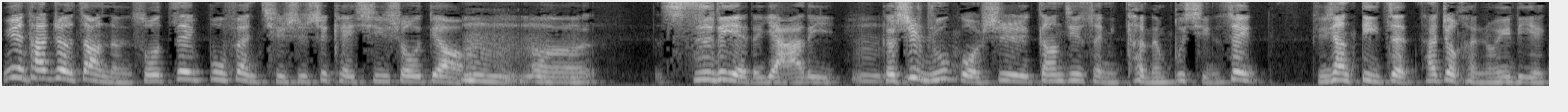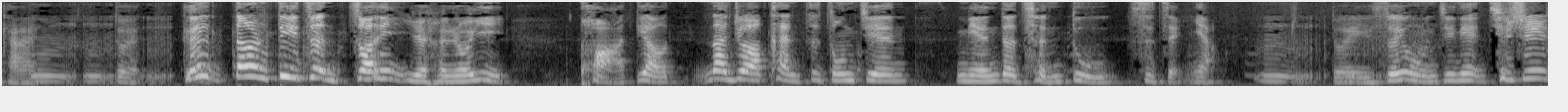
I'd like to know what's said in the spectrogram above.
因为它热胀冷缩这部分其实是可以吸收掉，嗯呃撕裂的压力，嗯，可是如果是钢筋水泥可能不行，所以比如像地震，它就很容易裂开，嗯嗯，对，可是当然地震砖也很容易垮掉，那就要看这中间。粘的程度是怎样？嗯，对，所以，我们今天其实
